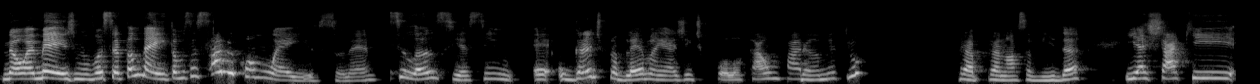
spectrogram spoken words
não é mesmo? Você também. Então você sabe como é isso, né? Esse lance, assim, é o grande problema é a gente colocar um parâmetro para nossa vida e achar que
